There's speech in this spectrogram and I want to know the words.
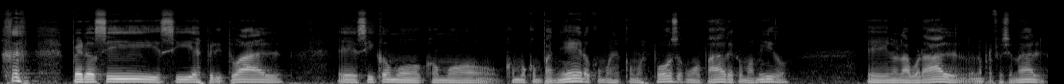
pero sí, sí espiritual, eh, sí como, como, como compañero, como, como esposo, como padre, como amigo, eh, en lo laboral, en lo profesional.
